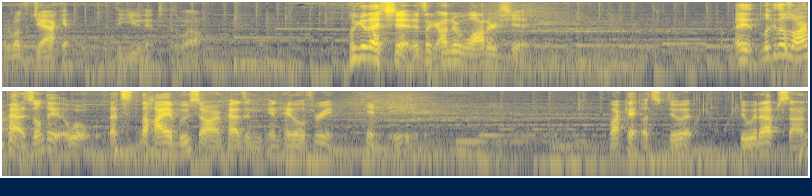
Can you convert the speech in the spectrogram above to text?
What about the jacket? The unit as well. Look at that shit. It's like underwater shit. Hey, look at those arm pads. Don't they? Whoa, that's the Hayabusa arm pads in, in Halo 3. Indeed. Fuck it. Let's do it. Do it up, son.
